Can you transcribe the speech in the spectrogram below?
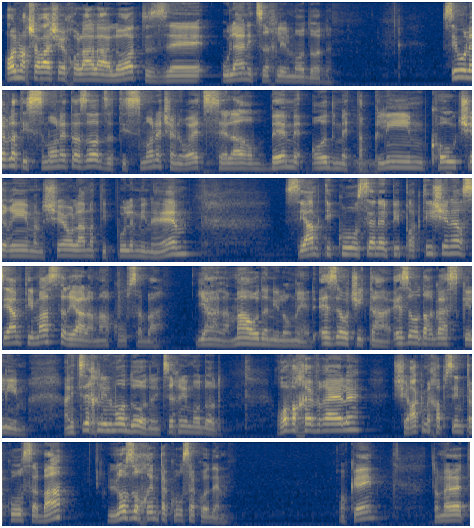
עוד מחשבה שיכולה לעלות זה אולי אני צריך ללמוד עוד. שימו לב לתסמונת הזאת, זו תסמונת שאני רואה אצל הרבה מאוד מטפלים, קואוצ'רים, אנשי עולם הטיפול למיניהם. סיימתי קורס NLP practitioner, סיימתי master, יאללה, מה הקורס הבא? יאללה, מה עוד אני לומד? איזה עוד שיטה? איזה עוד ארגז כלים? אני צריך ללמוד עוד, אני צריך ללמוד עוד. רוב החבר'ה האלה, שרק מחפשים את הקורס הבא, לא זוכרים את הקורס הקודם. אוקיי? זאת אומרת,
